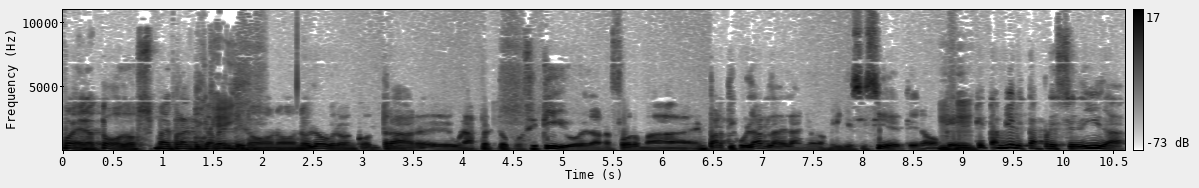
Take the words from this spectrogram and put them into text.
Bueno, todos. Prácticamente no, no, no, logro encontrar eh, un aspecto positivo de la reforma, en particular la del año 2017, ¿no? que, que, también está precedida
